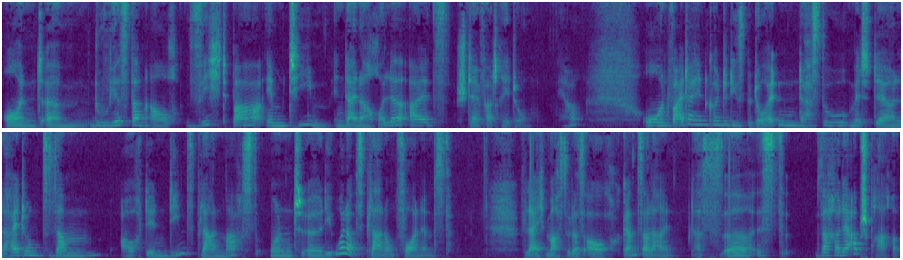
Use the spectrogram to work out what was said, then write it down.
Und ähm, du wirst dann auch sichtbar im Team, in deiner Rolle als Stellvertretung. Ja? Und weiterhin könnte dies bedeuten, dass du mit der Leitung zusammen auch den Dienstplan machst und äh, die Urlaubsplanung vornimmst. Vielleicht machst du das auch ganz allein. Das äh, ist Sache der Absprache.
